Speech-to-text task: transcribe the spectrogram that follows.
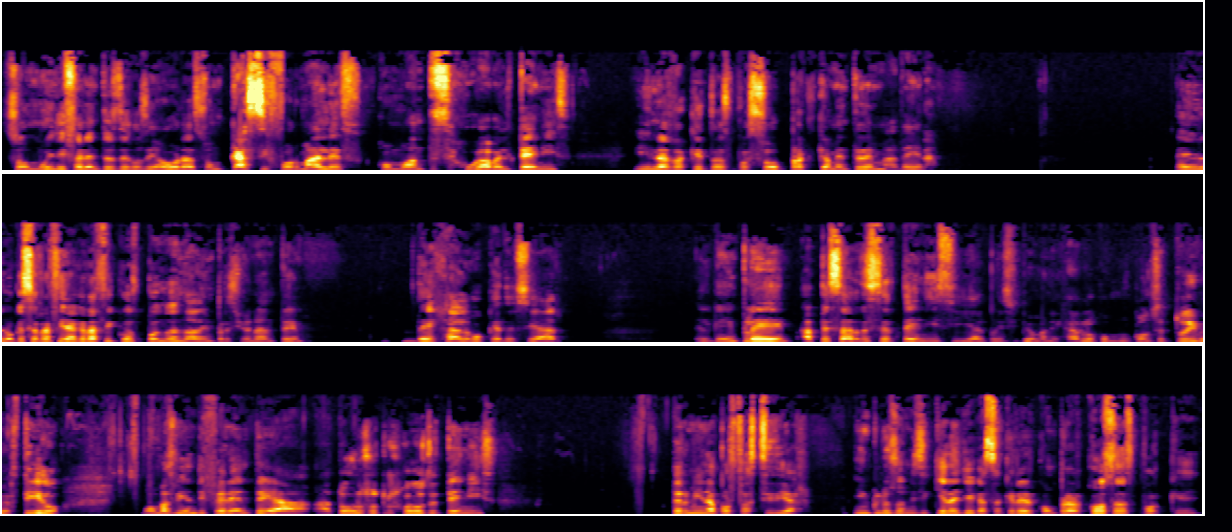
son muy diferentes de los de ahora, son casi formales, como antes se jugaba el tenis, y las raquetas pues son prácticamente de madera. En lo que se refiere a gráficos, pues no es nada impresionante, deja algo que desear. El gameplay, a pesar de ser tenis y al principio manejarlo como un concepto divertido, o más bien diferente a, a todos los otros juegos de tenis, termina por fastidiar. Incluso ni siquiera llegas a querer comprar cosas porque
